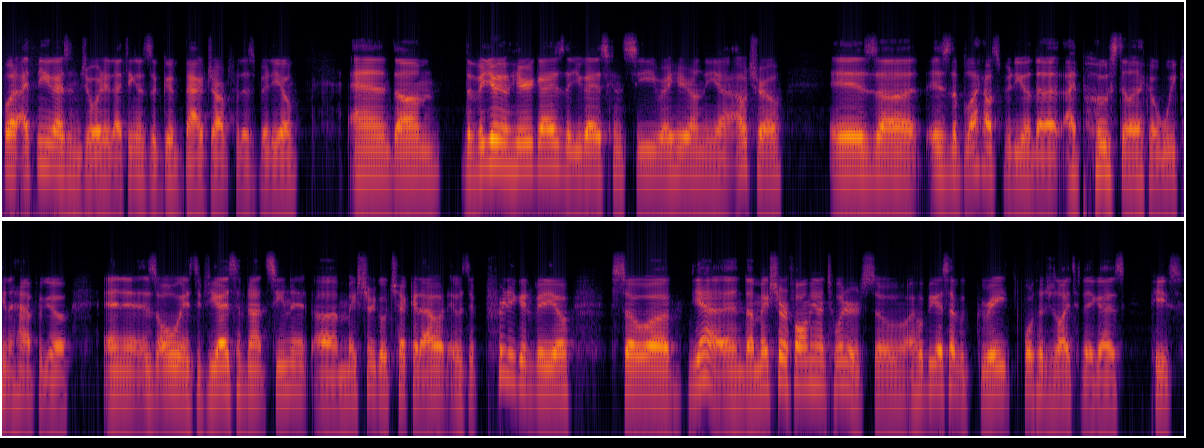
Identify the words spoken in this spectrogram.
but I think you guys enjoyed it. I think it was a good backdrop for this video. And um, the video here, guys, that you guys can see right here on the uh, outro is uh, is the Blackouts video that I posted like a week and a half ago. And as always, if you guys have not seen it, uh, make sure to go check it out. It was a pretty good video. So uh, yeah, and uh, make sure to follow me on Twitter. So I hope you guys have a great 4th of July today, guys. Peace.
